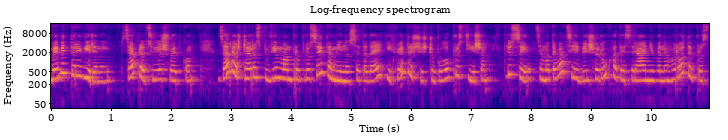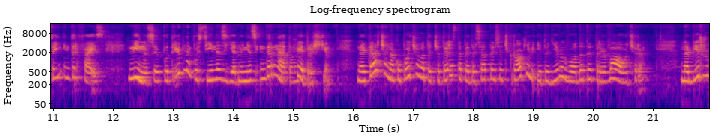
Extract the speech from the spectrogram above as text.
Вивід перевірений, все працює швидко. Зараз ще розповім вам про плюси та мінуси та деякі хитрощі, щоб було простіше. Плюси це мотивація більше рухатись, реальні винагороди, простий інтерфейс. Мінуси потрібне постійне з'єднання з інтернетом. Хитрощі. Найкраще накопичувати 450 тисяч кроків і тоді виводити 3 ваучери. На біржу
